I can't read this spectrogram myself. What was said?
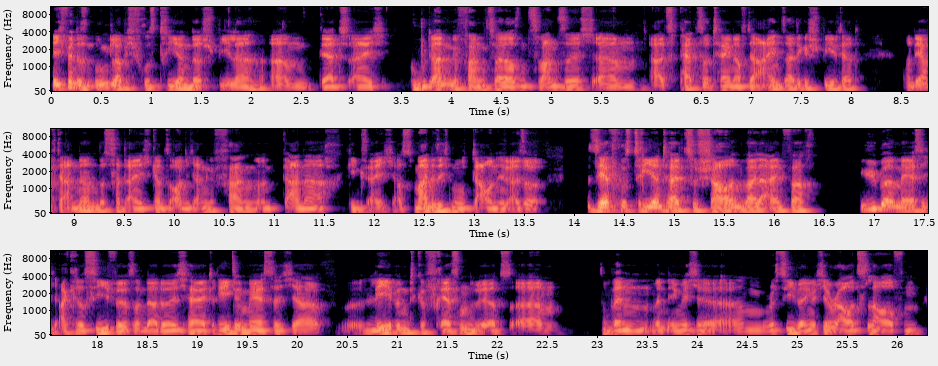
ich finde es ein unglaublich frustrierender Spieler. Ähm, der hat eigentlich gut angefangen 2020, ähm, als Pat Sotain auf der einen Seite gespielt hat und er auf der anderen. Das hat eigentlich ganz ordentlich angefangen und danach ging es eigentlich aus meiner Sicht nur downhill. Also sehr frustrierend halt zu schauen, weil er einfach übermäßig aggressiv ist und dadurch halt regelmäßig ja lebend gefressen wird, ähm, wenn, wenn irgendwelche ähm, Receiver irgendwelche Routes laufen.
